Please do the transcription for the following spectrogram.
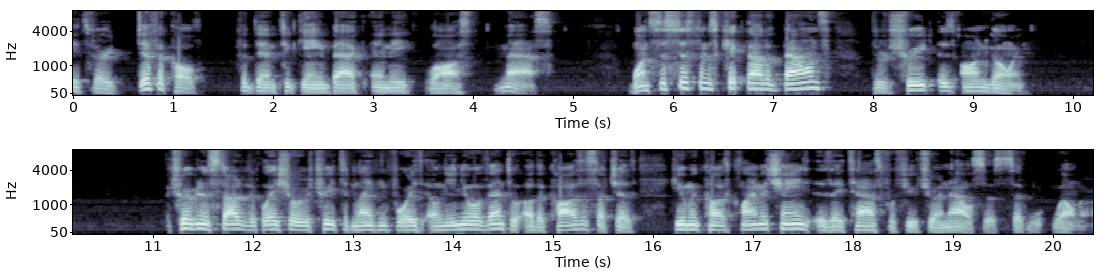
it's very difficult for them to gain back any lost mass. Once the system is kicked out of balance, the retreat is ongoing. Attributing the start of the glacial retreat to the 1940s El Nino event to other causes such as human caused climate change is a task for future analysis, said Wellner.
